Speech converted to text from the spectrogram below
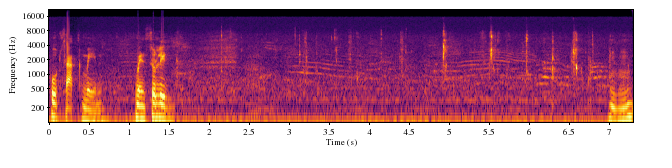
พูดภาษาเขมร เมนสุรินอืม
